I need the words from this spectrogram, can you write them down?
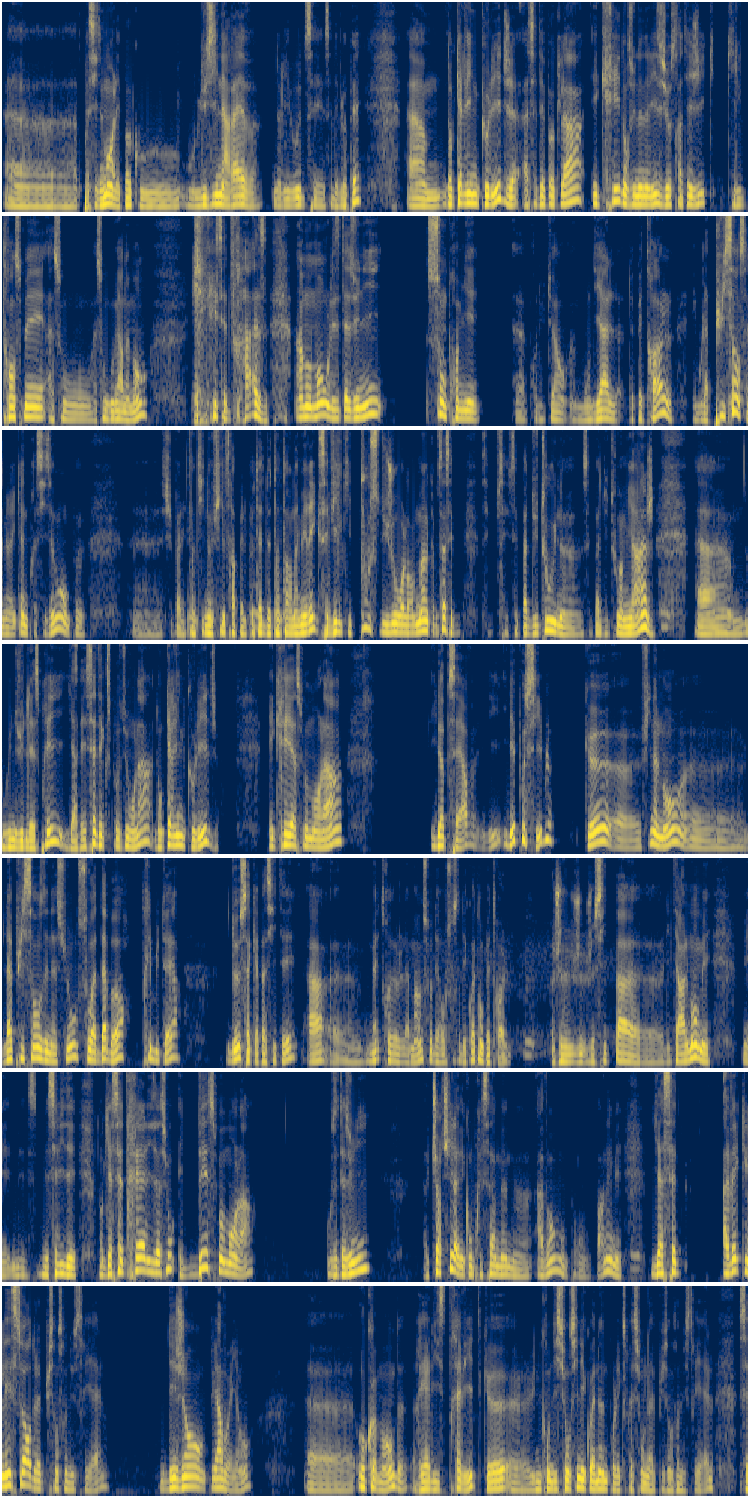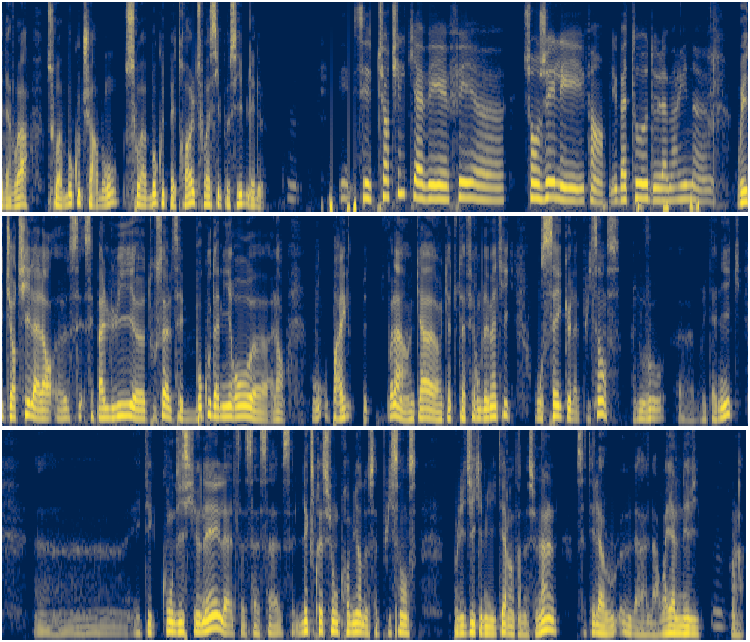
euh, précisément à l'époque où, où l'usine à rêve d'Hollywood s'est s'est développée. Euh, donc Calvin Coolidge, à cette époque-là, écrit dans une analyse géostratégique qu'il transmet à son, à son gouvernement, il écrit cette phrase, un moment où les États-Unis sont premiers euh, producteurs mondial de pétrole, et où la puissance américaine précisément, on peut... Euh, je sais pas, les tintinophiles se rappellent peut-être de Tintin en Amérique, ces villes qui poussent du jour au lendemain comme ça, c'est c'est pas du tout une, c'est pas du tout un mirage euh, ou une vue de l'esprit. Il y avait cette explosion là. Donc Calvin Coolidge écrit à ce moment-là, il observe, il dit, il est possible que euh, finalement euh, la puissance des nations soit d'abord tributaire de sa capacité à euh, mettre la main sur des ressources adéquates en pétrole. Mm. Je, je, je cite pas euh, littéralement, mais mais, mais, mais c'est l'idée. Donc il y a cette réalisation, et dès ce moment-là, aux États-Unis, euh, Churchill avait compris ça même avant, on peut en parler, mais il y a cette, avec l'essor de la puissance industrielle, des gens clairvoyants euh, aux commandes réalisent très vite que euh, une condition sine qua non pour l'expression de la puissance industrielle, c'est d'avoir soit beaucoup de charbon, soit beaucoup de pétrole, soit si possible les deux. Et C'est Churchill qui avait fait euh, changer les, enfin, les bateaux de la marine. euh, Oui, Churchill. Alors, euh, c'est c'est pas lui euh, tout seul, c'est beaucoup d'amiraux. euh, alors, on, par exemple, voilà un cas, un cas tout à fait emblématique. On sait que la puissance, à nouveau euh, britannique, euh, était conditionnée. L'expression première de sa puissance politique et militaire internationale, c'était la, la, la Royal Navy. Mm. Voilà.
